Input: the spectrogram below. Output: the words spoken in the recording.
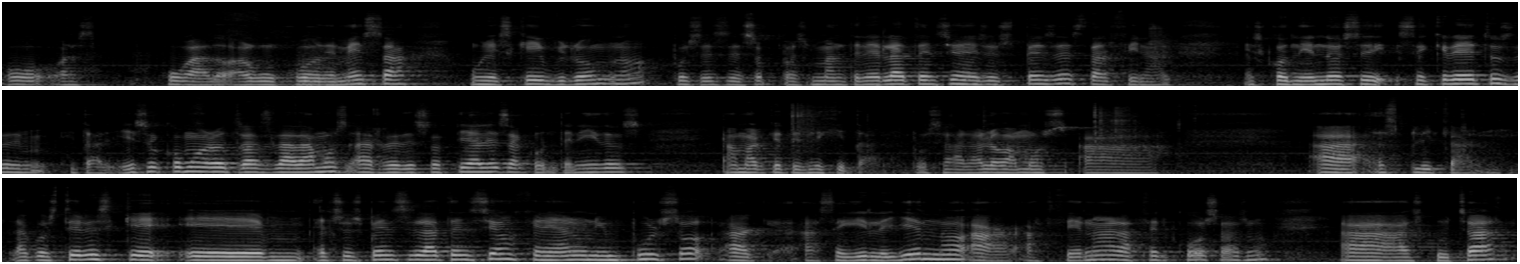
o has jugado algún juego de mesa, un escape room, ¿no? Pues es eso, pues mantener la atención en suspensa hasta el final, escondiendo secretos y tal. Y eso cómo lo trasladamos a redes sociales, a contenidos, a marketing digital. Pues ahora lo vamos a, explicar. La cuestión es que eh, el suspense y la tensión generan un impulso a, a seguir leyendo, a accionar, a hacer cosas, ¿no? a escuchar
